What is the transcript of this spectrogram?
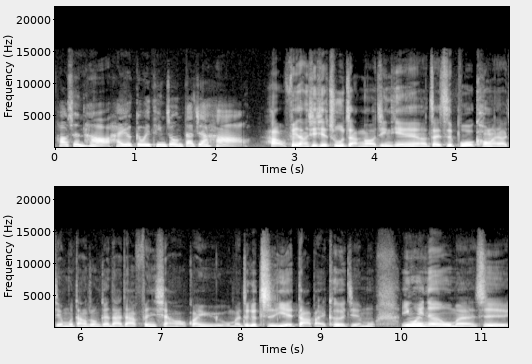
浩辰好，还有各位听众，大家好。好，非常谢谢处长哦，今天呃再次拨空来到节目当中跟大家分享哦，关于我们这个职业大百科节目。因为呢，我们是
